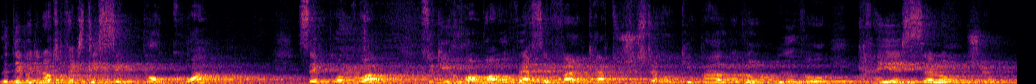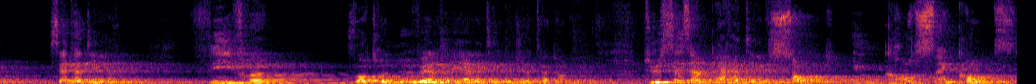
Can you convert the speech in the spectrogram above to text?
Le début de notre texte dit c'est pourquoi. C'est pourquoi. Ce qui renvoie au verset 24, justement, qui parle de l'homme nouveau créé selon Dieu. C'est-à-dire, vivre votre nouvelle réalité que Dieu t'a donnée. Tous ces impératifs sont une conséquence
